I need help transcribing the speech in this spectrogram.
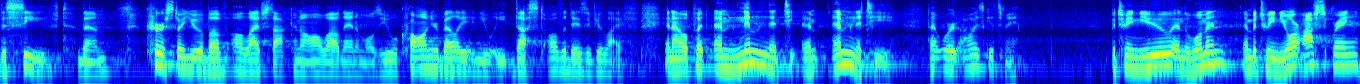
deceived them. Cursed are you above all livestock and all wild animals. You will crawl on your belly and you will eat dust all the days of your life. And I will put enmity, enmity that word always gets me, between you and the woman, and between your offspring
